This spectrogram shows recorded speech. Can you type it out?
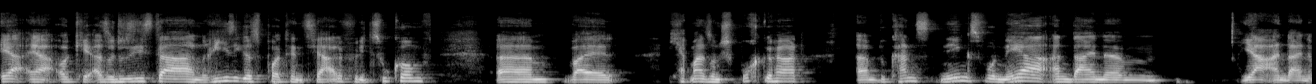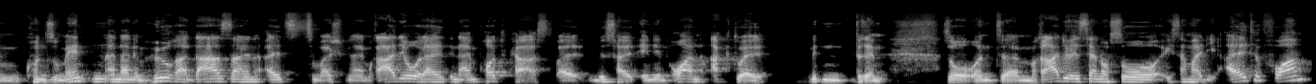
ja, ja, okay. Also du siehst da ein riesiges Potenzial für die Zukunft, ähm, weil ich habe mal so einen Spruch gehört, ähm, du kannst nirgendwo näher an deinem ja an deinem Konsumenten, an deinem Hörer-Dasein als zum Beispiel in einem Radio oder halt in einem Podcast, weil du bist halt in den Ohren aktuell mittendrin. So, und ähm, Radio ist ja noch so, ich sag mal, die alte Form.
